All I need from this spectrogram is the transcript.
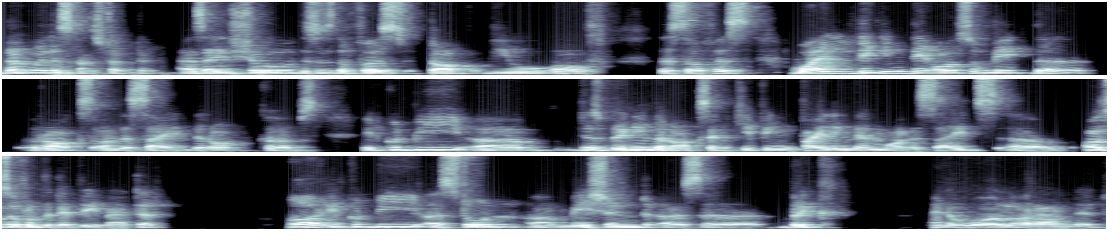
dug well is constructed. As I show, this is the first top view of the surface. While digging, they also make the rocks on the side, the rock curbs. It could be uh, just bringing the rocks and keeping piling them on the sides, uh, also from the debris matter. Or it could be a stone uh, masoned uh, uh, brick and a wall around it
